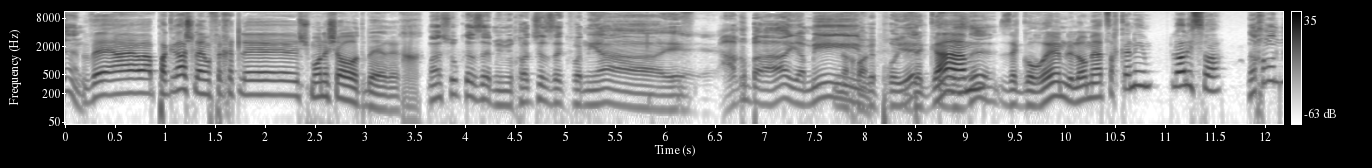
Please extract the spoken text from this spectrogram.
כן, והפגרה שלהם הופכת לשמונה שעות בערך. משהו כזה, במיוחד שזה כבר נהיה אה, ארבעה ימים, נכון. ופרויקט, וגם וזה. זה גורם ללא מעט שחקנים לא לנסוע. נכון,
